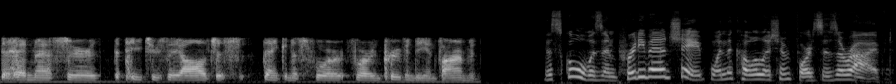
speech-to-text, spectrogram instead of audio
the headmaster, the teachers, they all just thanking us for, for improving the environment. The school was in pretty bad shape when the coalition forces arrived.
